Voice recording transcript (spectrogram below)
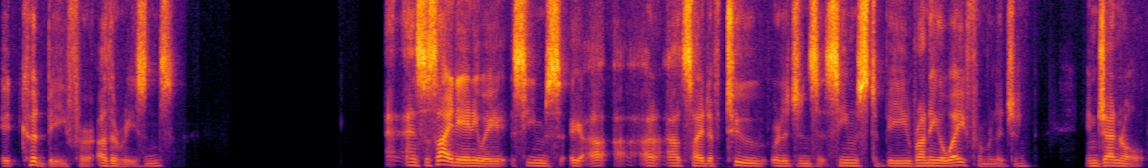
it could be for other reasons. And society, anyway, seems uh, uh, uh, outside of two religions, it seems to be running away from religion in general.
